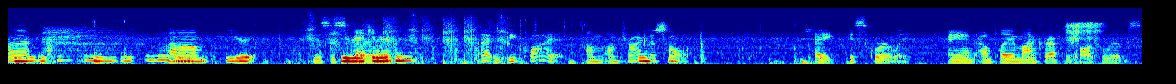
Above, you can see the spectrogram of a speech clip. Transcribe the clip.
Um, you're This is you reckon it? Hey, be quiet. I'm I'm trying to sir. talk. Hey, it's squirrely, and I'm playing Minecraft Apocalypse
